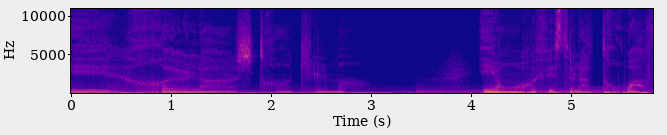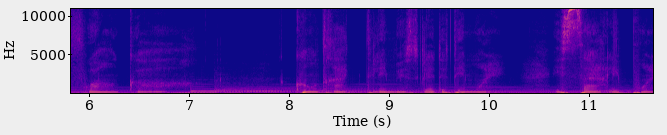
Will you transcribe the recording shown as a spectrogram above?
Et relâche tranquillement. Et on refait cela trois fois encore. Contracte les muscles de tes mains et serre les poings.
